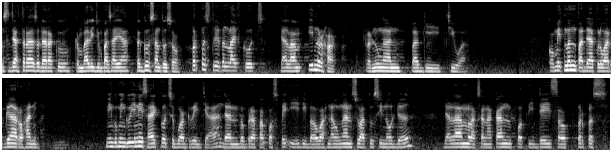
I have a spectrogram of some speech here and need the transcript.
sejahtera saudaraku, kembali jumpa saya Teguh Santoso, Purpose Driven Life Coach dalam Inner Heart, Renungan bagi Jiwa. Komitmen pada keluarga rohani. Minggu-minggu ini saya coach sebuah gereja dan beberapa pos PI di bawah naungan suatu sinode dalam melaksanakan 40 Days of Purpose.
